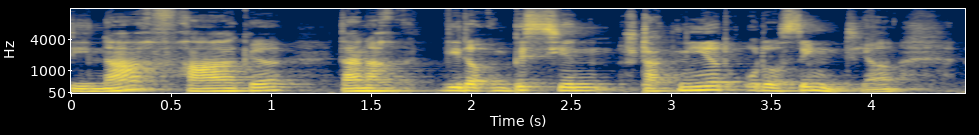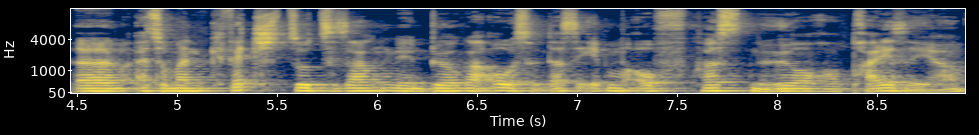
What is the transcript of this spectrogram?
die Nachfrage danach wieder ein bisschen stagniert oder sinkt, ja. Äh, also man quetscht sozusagen den Bürger aus und das eben auf Kosten höherer Preise, ja.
